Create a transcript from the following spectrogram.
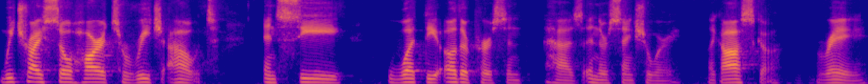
we try so hard to reach out and see what the other person has in their sanctuary, like Asuka, Rei,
